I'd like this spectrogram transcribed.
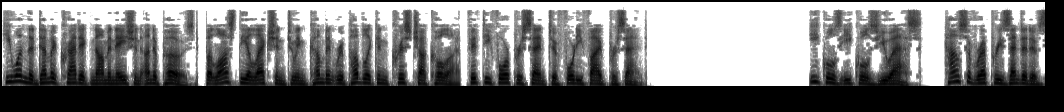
He won the Democratic nomination unopposed, but lost the election to incumbent Republican Chris Chocola, 54% to 45%. U.S. House of Representatives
